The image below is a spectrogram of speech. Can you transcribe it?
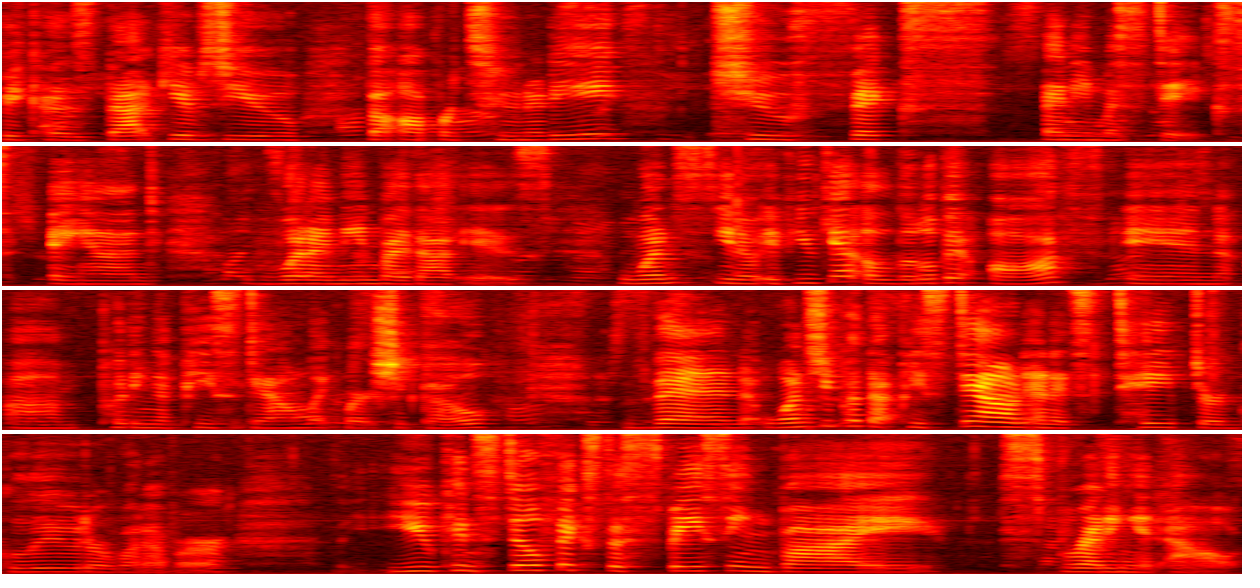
because that gives you the opportunity to fix any mistakes. And what I mean by that is once, you know, if you get a little bit off in um, putting a piece down like where it should go, then once you put that piece down and it's taped or glued or whatever, you can still fix the spacing by spreading it out.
